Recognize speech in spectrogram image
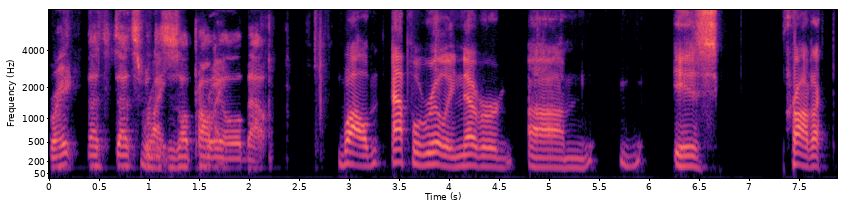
right? That's that's what right. this is all probably right. all about. Well, Apple really never um, is product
